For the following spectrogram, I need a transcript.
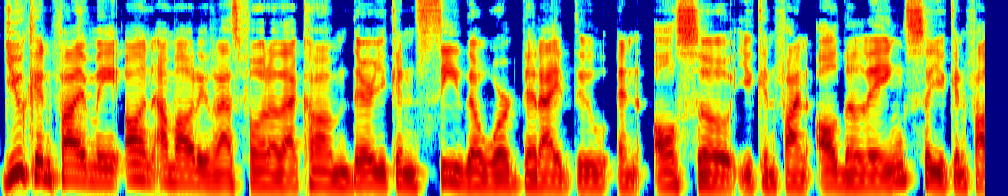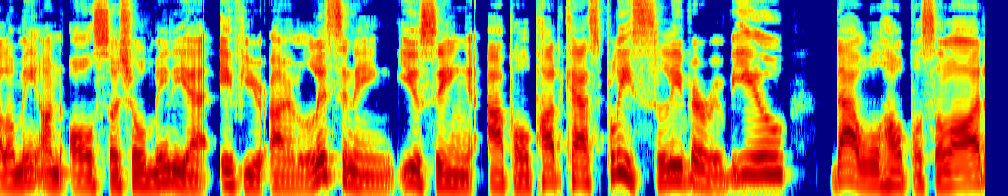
You can find me on amaurirasfoto.com. There you can see the work that I do. And also you can find all the links so you can follow me on all social media. If you are listening using Apple Podcasts, please leave a review. That will help us a lot.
